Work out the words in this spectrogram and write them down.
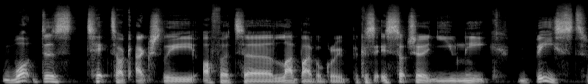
what does TikTok actually offer to Lad Bible Group? Because it's such a unique beast,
